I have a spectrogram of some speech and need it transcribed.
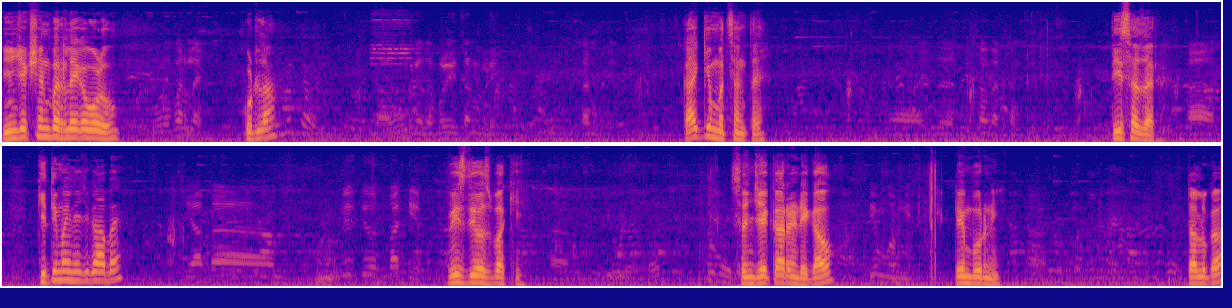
इंजेक्शन भरलंय का वळू? कुठला? काय किंमत सांगताय? तीस हजार. किती महिन्याची गाब आहे? वीस दिवस बाकी. संजय कारंडे गाव? टेंबुर्णी तालुका?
